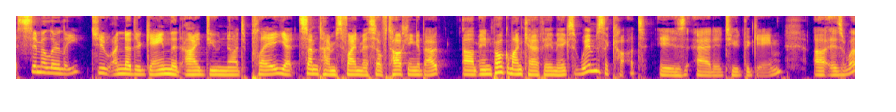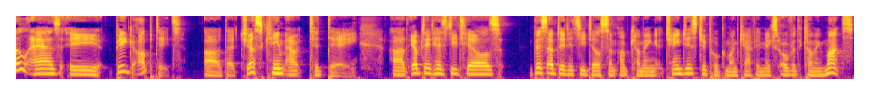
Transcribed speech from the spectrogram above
Similarly to another game that I do not play yet sometimes find myself talking about, um, in Pokemon Cafe Mix, Whimsicott is added to the game, uh, as well as a big update uh, that just came out today. Uh, the update has details. This update has details some upcoming changes to Pokemon Cafe Mix over the coming months.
